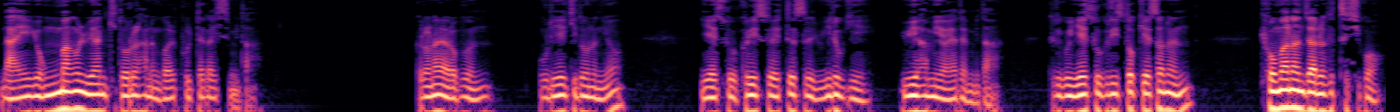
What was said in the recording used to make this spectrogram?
나의 욕망을 위한 기도를 하는 걸 볼 때가 있습니다. 그러나 여러분, 우리의 기도는요, 예수 그리스도의 뜻을 이루기 위함이어야 됩니다. 그리고 예수 그리스도께서는 교만한 자를 흩으시고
